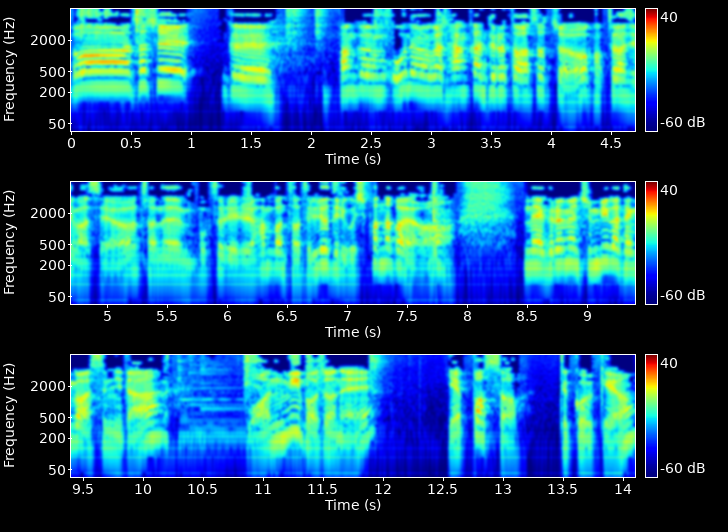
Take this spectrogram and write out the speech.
어, 사실, 그, 방금 오늘가 잠깐 들었다 왔었죠. 걱정하지 마세요. 저는 목소리를 한 번 더 들려드리고 싶었나 봐요. 네, 그러면 준비가 된 것 같습니다. 원미 버전의 예뻤어. 듣고 올게요.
